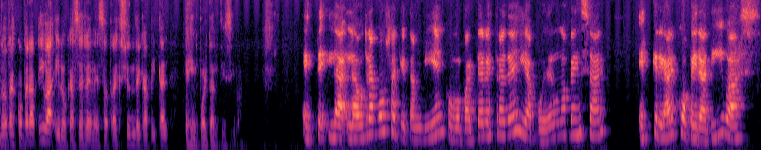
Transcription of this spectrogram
Otras cooperativas y lo que hace René, esa atracción de capital es importantísima. Este, la, otra cosa que también como parte de la estrategia puede uno pensar es crear cooperativas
